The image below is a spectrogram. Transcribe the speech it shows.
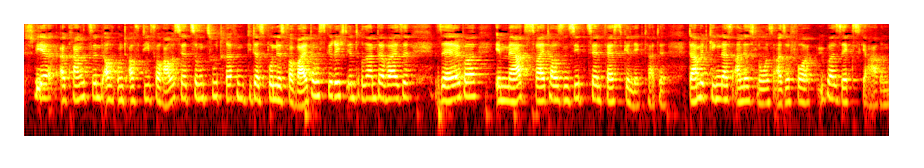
schwer erkrankt sind auch, und auf die Voraussetzungen zutreffen, die das Bundesverwaltungsgericht interessanterweise selber im März 2017 festgelegt hatte. Damit ging das alles los, also vor über sechs Jahren.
